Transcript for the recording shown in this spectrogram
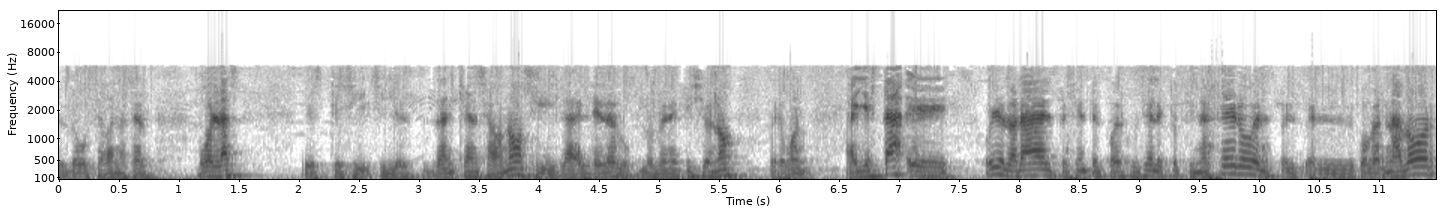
luego se van a hacer bolas, este, si, si les dan chance o no, si la- el dedo los lo beneficia o no, pero bueno, ahí está. Eh, hoy hablará el presidente del Poder Judicial, Héctor Tinajero, el, el, el gobernador,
